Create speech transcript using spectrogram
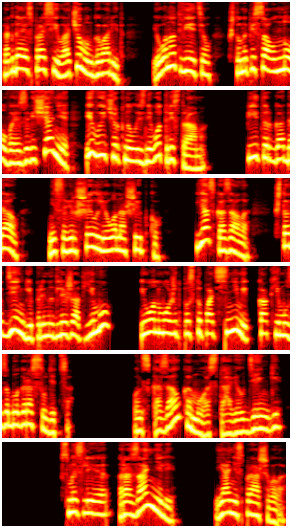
Тогда я спросила, о чем он говорит, и он ответил, что написал новое завещание и вычеркнул из него Трестрама. Питер гадал, не совершил ли он ошибку. Я сказала, что деньги принадлежат ему, и он может поступать с ними, как ему заблагорассудится. Он сказал, кому оставил деньги? В смысле, разаннили? Я не спрашивала,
